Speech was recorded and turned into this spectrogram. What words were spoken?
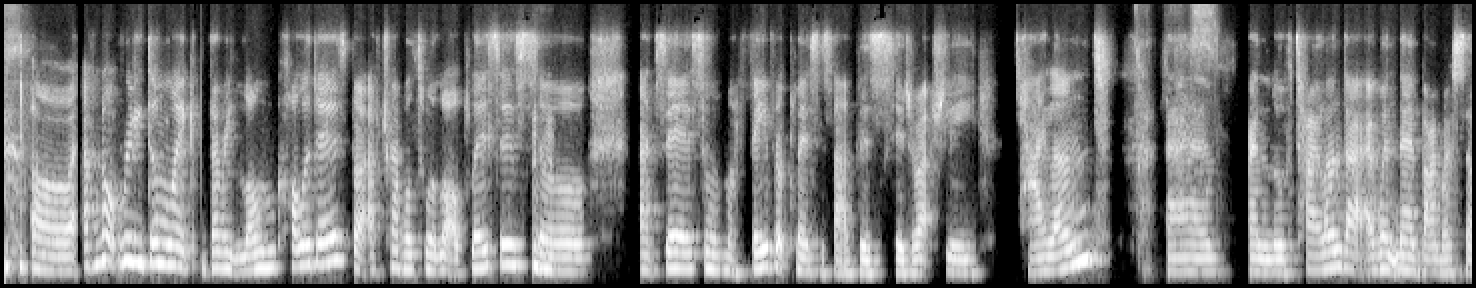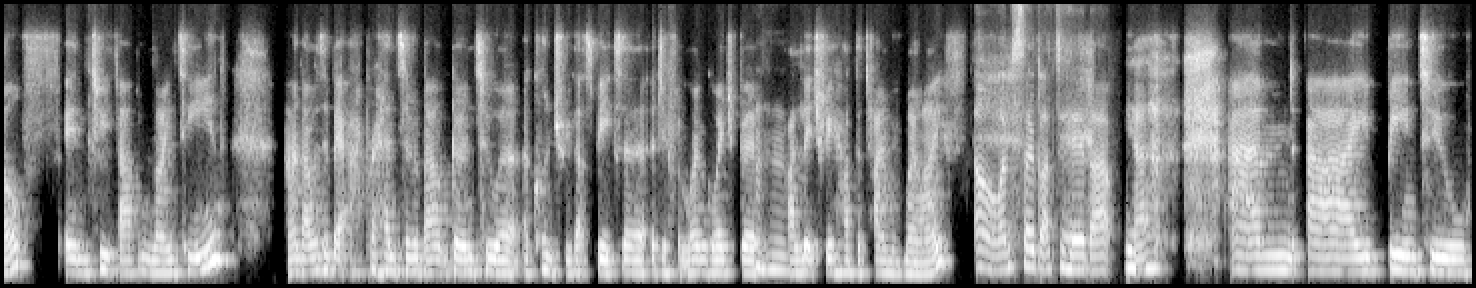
oh, I've not really done like very long holidays, but I've traveled to a lot of places. So, mm-hmm. I'd say some of my favorite places that I've visited are actually Thailand. Yes. Um, I love Thailand. I, I, went there by myself in 2019 and I was a bit apprehensive about going to a, a country that speaks a, a different language, but mm-hmm. I literally had the time of my life. Oh, I'm so glad to hear that. Yeah. And I've been to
